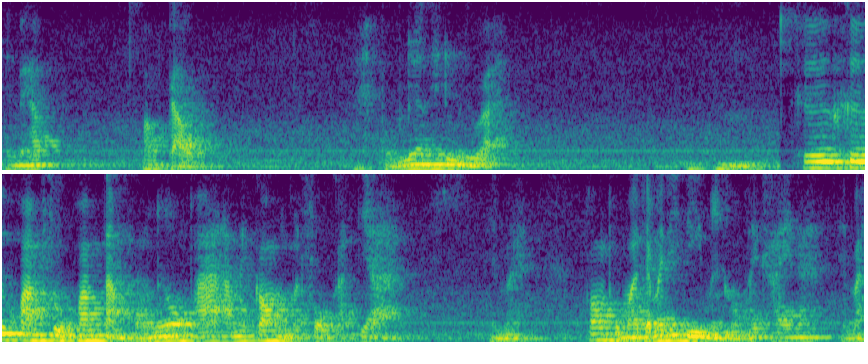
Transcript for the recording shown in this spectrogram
เห็นไหมครับ ความเก่า ผมเลื่อนให้ดูดีกว่าคือคือความสูงความต่ำของเนื้อองค์พระทำให้กล้องมันโฟกัสยากเห็นไหมกล้องผมอาจจะไม่ได้ดีเหมือนของใครๆนะเห็นไหม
